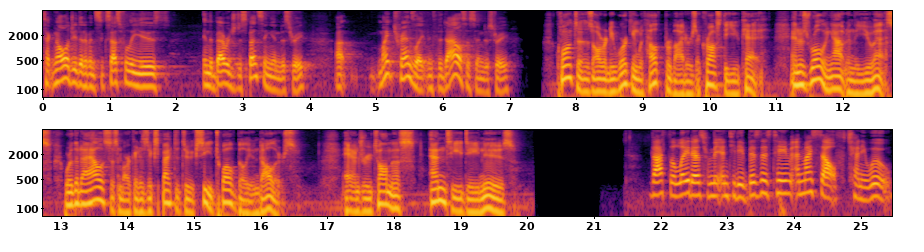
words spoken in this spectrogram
technology that had been successfully used in the beverage dispensing industry uh, might translate into the dialysis industry. Quanta is already working with health providers across the UK and is rolling out in the US, where the dialysis market is expected to exceed $12 billion. Andrew Thomas, NTD News. That's the latest from the NTD business team and myself, Chenny Wu.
